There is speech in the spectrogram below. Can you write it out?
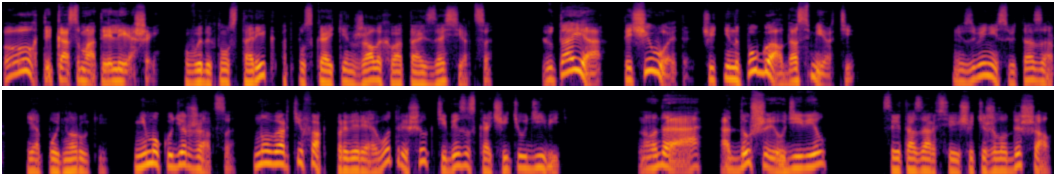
«Ух ты, косматый леший!» — выдохнул старик, отпуская кинжал и хватаясь за сердце. «Лютояр, ты чего это? Чуть не напугал до смерти». «Извини, Светозар», — я поднял руки. «Не мог удержаться. Новый артефакт проверяю, вот решил к тебе заскочить и удивить». «Ну да, от души удивил». Светозар все еще тяжело дышал,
